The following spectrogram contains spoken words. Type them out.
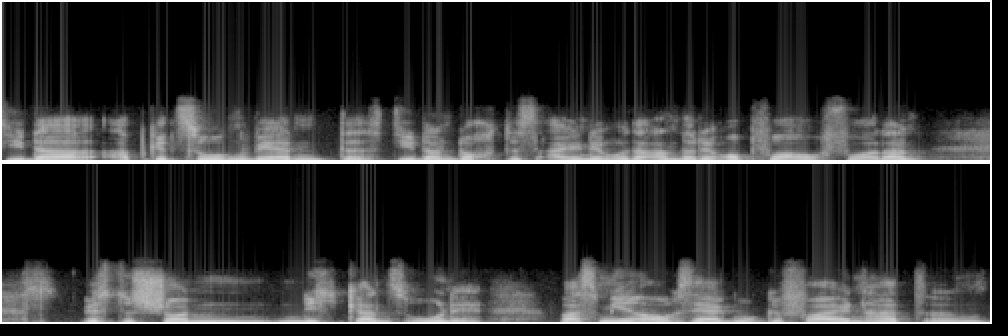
die da abgezogen werden, dass die dann doch das eine oder andere Opfer auch fordern, ist es schon nicht ganz ohne. Was mir auch sehr gut gefallen hat, ähm,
